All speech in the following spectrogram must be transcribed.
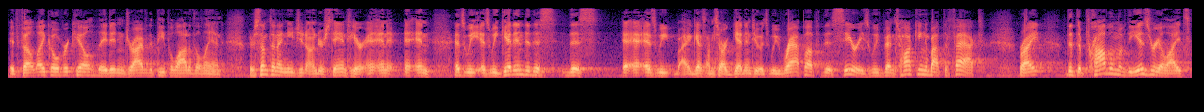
It felt like overkill. They didn't drive the people out of the land. There's something I need you to understand here. And, and, and as, we, as we get into this, this, as we, I guess I'm sorry, get into, as we wrap up this series, we've been talking about the fact, right, that the problem of the Israelites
